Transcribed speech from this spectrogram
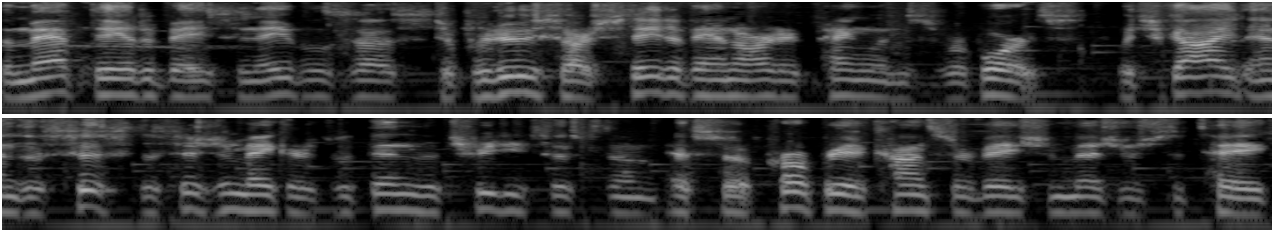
the MAP database enables us to produce our State of Antarctic Penguins reports, which guide and assist decision makers within the treaty system as to appropriate conservation measures to take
